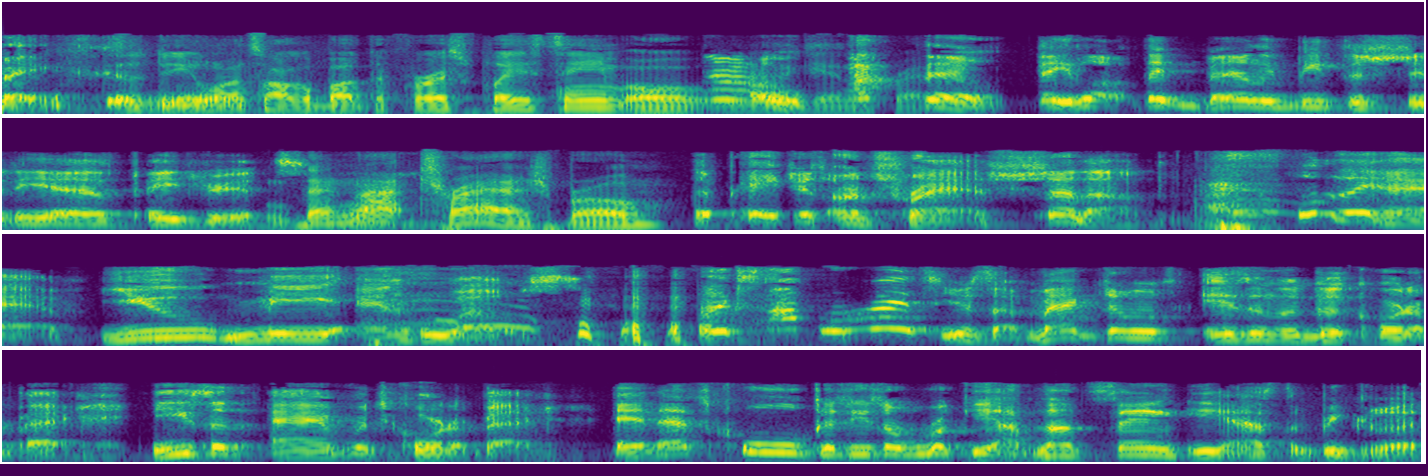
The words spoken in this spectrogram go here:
Like, So, do you want to talk about the first place team, or No, want to get in the them. They they barely beat the shitty ass Patriots. They're not trash, bro. The Patriots are trash. Shut up. Who do they have? You, me, and who else? like, stop lying to yourself. Mac Jones isn't a good quarterback. He's an average quarterback. And that's cool because he's a rookie. I'm not saying he has to be good.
